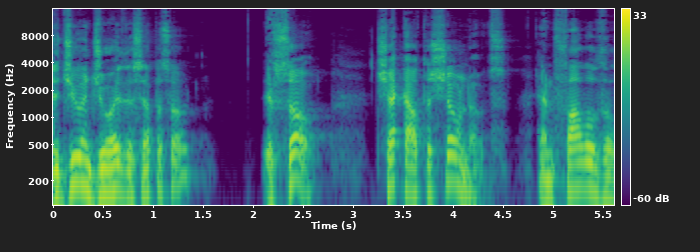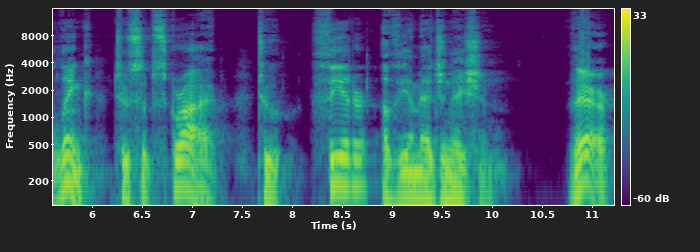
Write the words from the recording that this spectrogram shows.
Did you enjoy this episode? If so, check out the show notes and follow the link to subscribe to Theater of the Imagination. There,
